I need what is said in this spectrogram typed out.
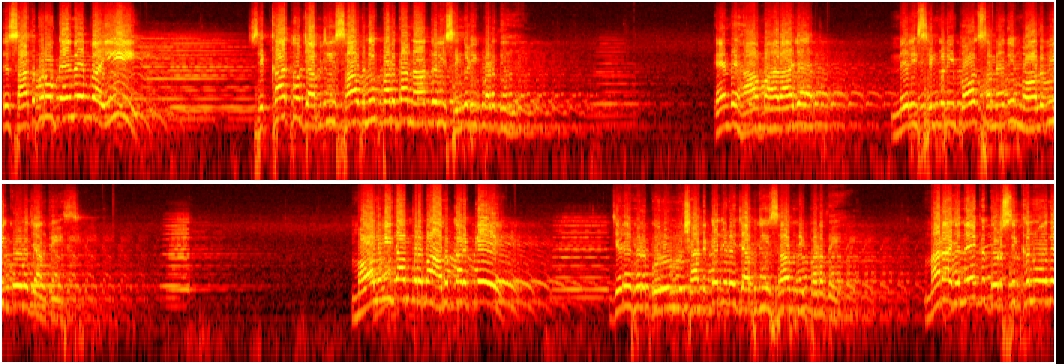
ਤੇ ਸਤਿਗੁਰੂ ਕਹਿੰਦੇ, ਭਾਈ, ਸਿੱਖਾ ਤੂੰ ਜਪਜੀ ਸਾਹਿਬ ਨਹੀਂ ਪੜਦਾ ਨਾ ਤੇਰੀ ਸਿੰਗੜੀ ਪੜਦੀ ਹੈ ਕਹਿੰਦੇ, ਹਾਂ ਮਹਾਰਾਜ, ਮੇਰੀ ਸਿੰਗੜੀ ਬਹੁਤ ਸਮੇਂ ਦੀ ਮੌਲਵੀ ਕੋਲ ਜਾਂਦੀ ਸੀ। ਮੌਲਵੀ ਦਾ ਪ੍ਰਭਾਵ ਕਰਕੇ ਜਿਹੜੇ ਫਿਰ ਗੁਰੂ ਨੂੰ ਛੱਡ ਕੇ ਜਿਹੜੇ ਜਪਜੀ ਸਾਹਿਬ ਨਹੀਂ ਪੜਦੇ ਮਹਾਰਾਜ ਨੇ ਇੱਕ ਗੁਰਸਿੱਖ ਨੂੰ ਉਹਦੇ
